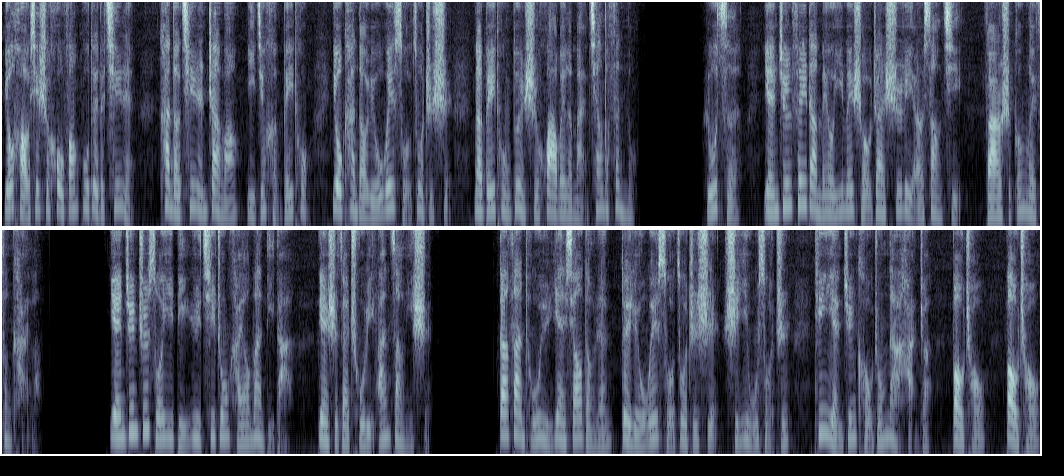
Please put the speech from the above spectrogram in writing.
有好些是后方部队的亲人，看到亲人战亡，已经很悲痛，又看到刘威所做之事，那悲痛顿时化为了满腔的愤怒。如此，燕军非但没有因为首战失利而丧气，反而是更为愤慨了。燕军之所以比预期中还要慢抵达，便是在处理安葬一事。但范图与燕霄等人对刘威所做之事是一无所知，听燕军口中呐喊着“报仇，报仇”，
